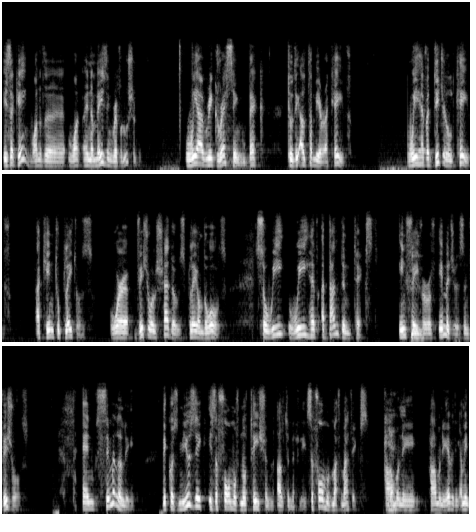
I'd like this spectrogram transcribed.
is again one of the one, an amazing revolution. We are regressing back to the Altamira cave. We have a digital cave akin to Plato's, where visual shadows play on the walls. So we we have abandoned text in favor mm. of images and visuals. And similarly, because music is a form of notation ultimately, it's a form of mathematics, harmony, yes. harmony, everything. I mean,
